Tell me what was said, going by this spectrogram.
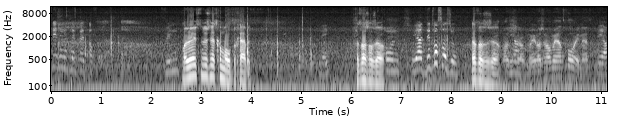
Het weet niet. maar u heeft hem dus net gemold, begrijp ik. Nee. Dat was al zo. Gewoon niet. Ja, dit was al zo. Dat was al zo. Was Ja. zo, maar je was er wel mee aan het gooien net. Ja.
